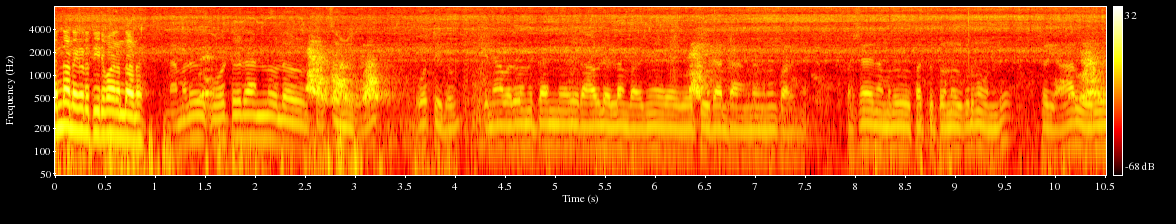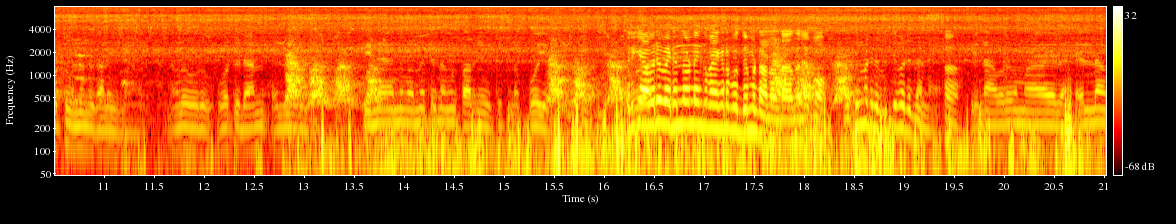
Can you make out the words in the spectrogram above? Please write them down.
എന്താണ് നിങ്ങളുടെ തീരുമാനം? എന്താണ്? നമ്മൾ വോട്ട് ഇടാനുള്ള വോട്ട് പിന്നെ അവർ വന്നിട്ട് രാവിലെ എല്ലാം പറഞ്ഞ് വോട്ട് ഇടാണ്ടാണെന്നും പറഞ്ഞു. പക്ഷേ നമ്മൾ പത്ത് തൊണ്ണൂറ് കുടുംബമുണ്ട്. പക്ഷേ ആറ് ഒരു വോട്ട് ഒന്നും കളയില്ല. നമ്മൾ ഒരു വോട്ട് ഇടാൻ എല്ലാം പിന്നെ എന്ന് വന്നിട്ട് നമ്മൾ പറഞ്ഞു വിട്ടിട്ട് പോയി. ശരിക്കും അവർ വരുന്നുണ്ടെങ്കിൽ ഭയങ്കര ബുദ്ധിമുട്ടാണ് ഉണ്ടാകുന്നത് അപ്പോൾ ബുദ്ധിമുട്ട് ബുദ്ധിമുട്ട് തന്നെ. പിന്നെ അവർ എല്ലാം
